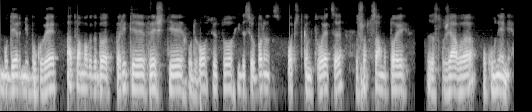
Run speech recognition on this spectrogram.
модерни богове, а това могат да бъдат парите, вещите, удоволствието и да се обърнат с почет към Твореца, защото само Той заслужава поклонение.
